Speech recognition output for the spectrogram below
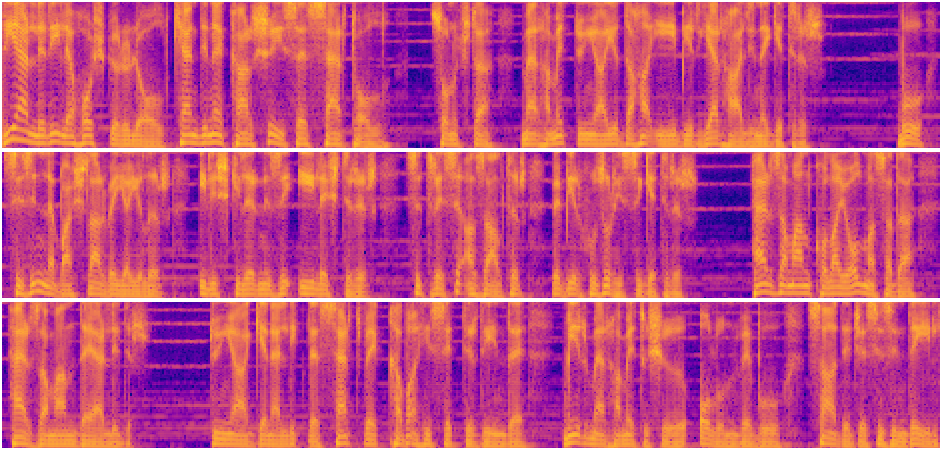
diğerleriyle hoşgörülü ol, kendine karşı ise sert ol. Sonuçta merhamet dünyayı daha iyi bir yer haline getirir. Bu sizinle başlar ve yayılır, ilişkilerinizi iyileştirir, stresi azaltır ve bir huzur hissi getirir. Her zaman kolay olmasa da her zaman değerlidir. Dünya genellikle sert ve kaba hissettirdiğinde bir merhamet ışığı olun ve bu sadece sizin değil,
